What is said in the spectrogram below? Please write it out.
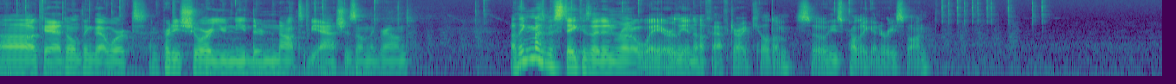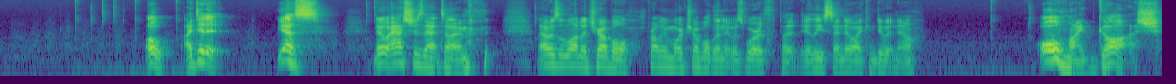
Uh, okay, I don't think that worked. I'm pretty sure you need there not to be ashes on the ground. I think my mistake is I didn't run away early enough after I killed him, so he's probably going to respawn. Oh, I did it! Yes! No ashes that time. that was a lot of trouble. Probably more trouble than it was worth, but at least I know I can do it now. Oh my gosh!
